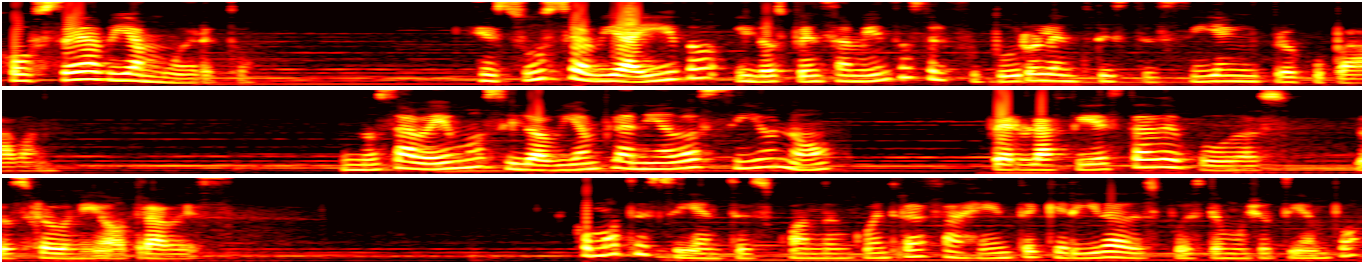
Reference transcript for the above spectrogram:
José había muerto. Jesús se había ido y los pensamientos del futuro le entristecían y preocupaban. No sabemos si lo habían planeado así o no, pero la fiesta de bodas los reunió otra vez. ¿Cómo te sientes cuando encuentras a gente querida después de mucho tiempo?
